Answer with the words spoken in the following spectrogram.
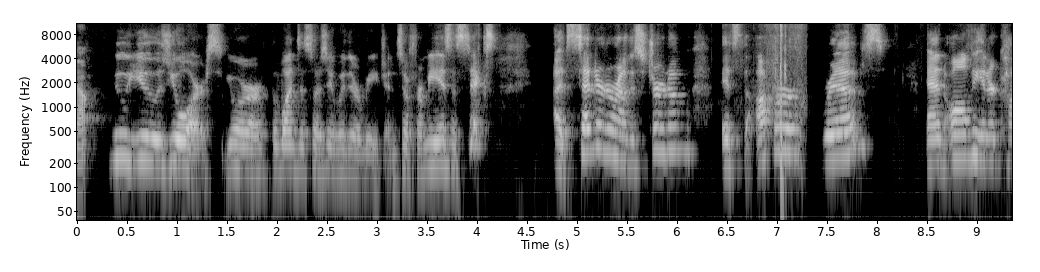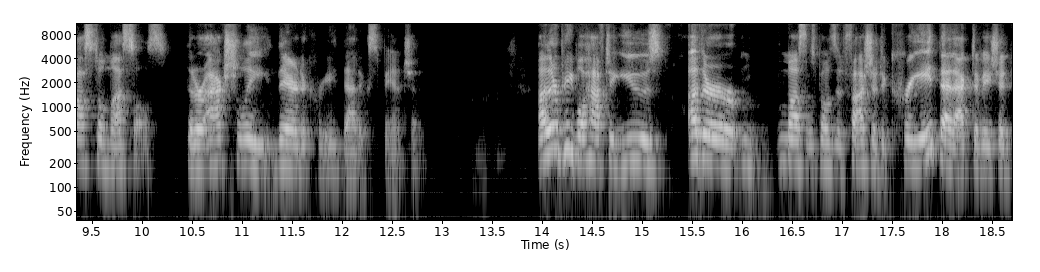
Yeah. You use yours, your the ones associated with your region. So for me as a six, it's centered around the sternum, it's the upper ribs and all the intercostal muscles that are actually there to create that expansion. Mm-hmm. Other people have to use other muscles, bones, and fascia to create that activation,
